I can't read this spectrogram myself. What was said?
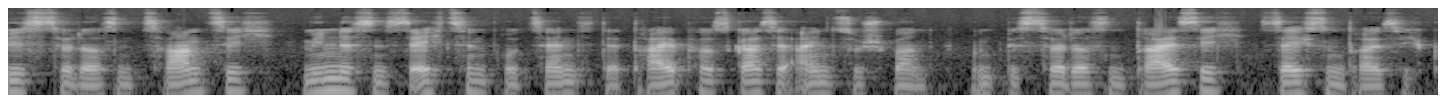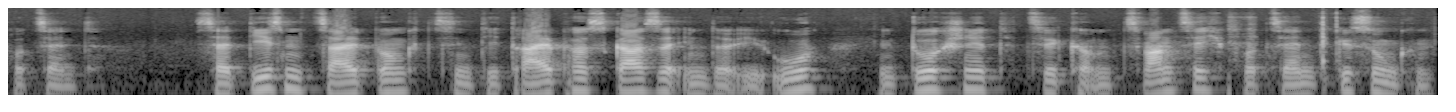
bis 2020 mindestens 16 Prozent der Treibhausgase einzusparen und bis 2030 36 Prozent. Seit diesem Zeitpunkt sind die Treibhausgase in der EU im Durchschnitt ca. um 20 Prozent gesunken.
